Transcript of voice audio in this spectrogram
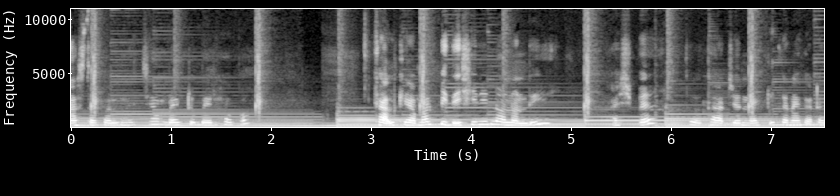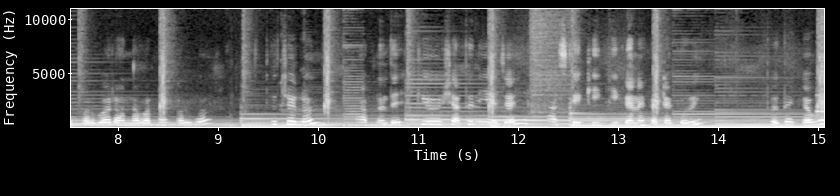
নাস্তা করে নিচ্ছি। আমরা একটু বের হব। কালকে আমার বিদেশি ননন্দি আসবে। তো তার জন্য একটু কেনাকাটা করব রান্না বান্না করব। তো চলুন, আপনাদেরকেও সাথে নিয়ে যাই। আজকে কি কি কেনাকাটা করি? তো দেখাবো।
